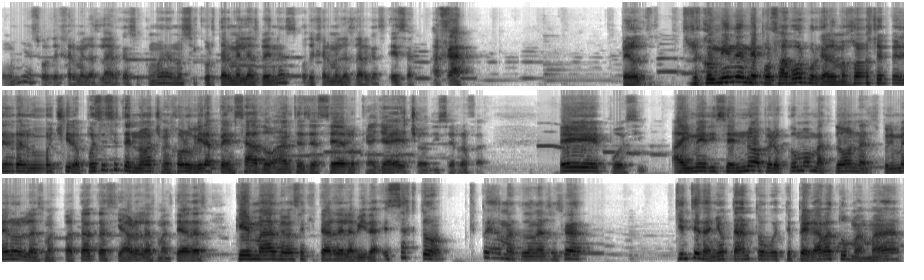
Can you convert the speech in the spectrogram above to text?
uñas o dejarme las largas, o cómo era, no sé si cortarme las venas o dejarme las largas, esa, ajá. Pero recomiéndenme, por favor, porque a lo mejor estoy perdiendo algo muy chido. Pues ese Tenoch mejor hubiera pensado antes de hacer lo que haya hecho, dice Rafa. Eh, pues sí. Ahí me dice, no, pero como McDonald's, primero las patatas y ahora las malteadas, ¿qué más me vas a quitar de la vida? Exacto, ¿qué pega McDonald's? O sea, ¿quién te dañó tanto, güey? ¿Te pegaba tu mamá,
